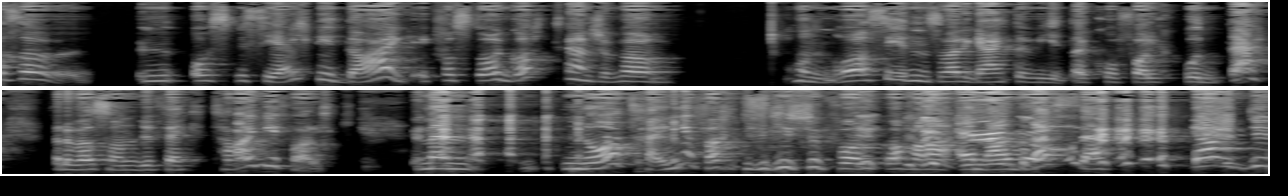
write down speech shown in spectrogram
Altså, og spesielt i dag. Jeg forstår godt kanskje for 100 år siden så var det greit å vite hvor folk bodde. For det var sånn du fikk tak i folk. Men nå trenger faktisk ikke folk å ha en adresse. Ja, du,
